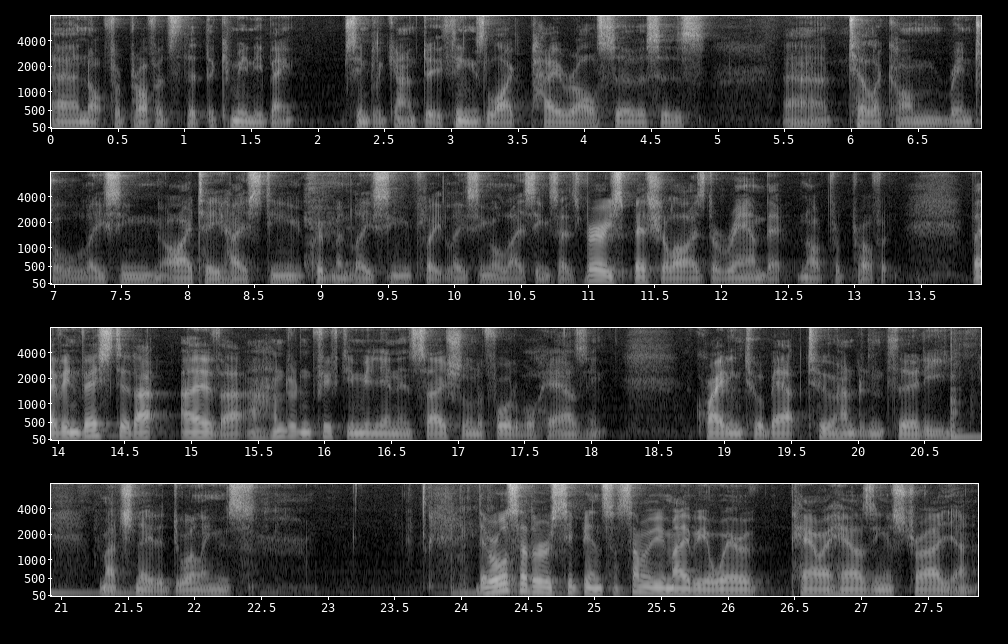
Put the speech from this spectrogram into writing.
uh, not-for-profits that the community bank simply can't do. Things like payroll services, uh, telecom, rental, leasing, IT hosting, equipment leasing, fleet leasing, all those things. So it's very specialised around that not-for-profit. They've invested over 150 million in social and affordable housing, equating to about 230 much-needed dwellings. They're also the recipients, some of you may be aware of Power Housing Australia.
